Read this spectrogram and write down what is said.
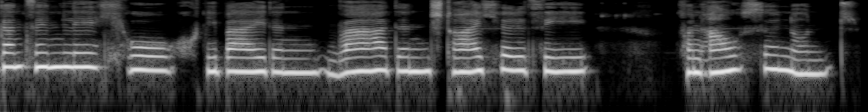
Ganz sinnlich hoch die beiden Waden, streichel sie von außen und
